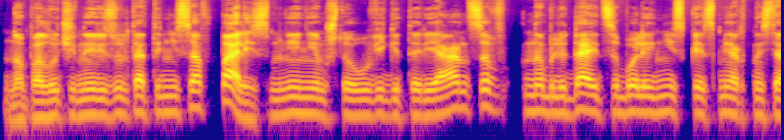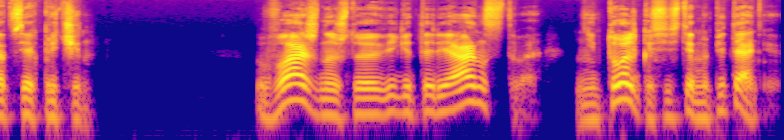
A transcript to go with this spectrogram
но полученные результаты не совпали с мнением, что у вегетарианцев наблюдается более низкая смертность от всех причин. Важно, что вегетарианство не только система питания.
